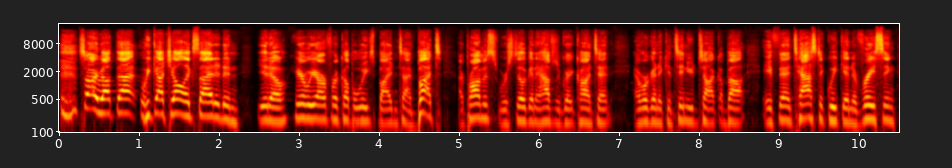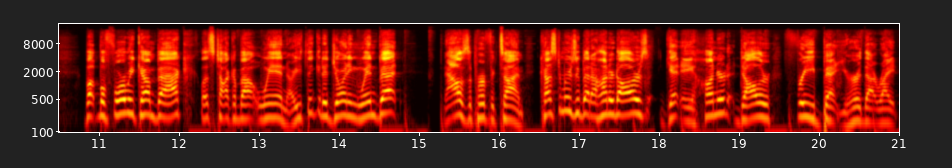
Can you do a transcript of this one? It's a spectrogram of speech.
sorry about that. We got you all excited, and you know, here we are for a couple weeks Biden time. But I promise we're still going to have some great content, and we're going to continue to talk about a fantastic weekend of racing. But before we come back, let's talk about Wynn. Are you thinking of joining WynnBET? Now is the perfect time. Customers who bet $100 get a $100 free bet. You heard that right.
